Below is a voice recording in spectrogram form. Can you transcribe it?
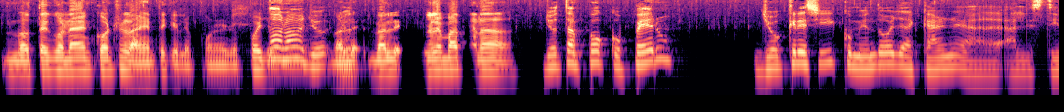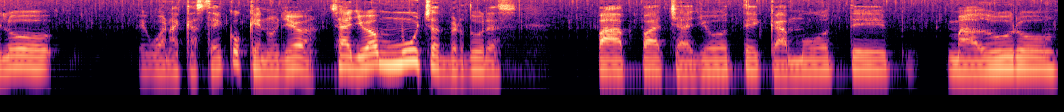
no tengo nada en contra de la gente que le pone repollo. No, no, yo- No, yo- Le, no le- no le mata nada. Yo tampoco, pero yo crecí comiendo olla de carne a- al estilo de guanacasteco que no lleva. O sea, lleva muchas verduras. Papa, chayote, camote, maduro,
